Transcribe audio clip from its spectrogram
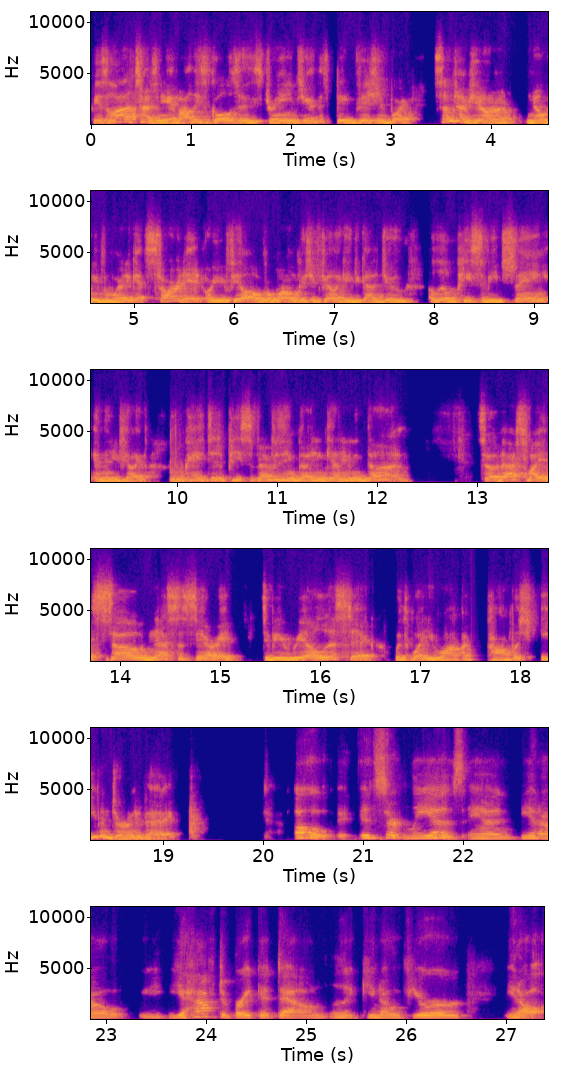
Because a lot of times when you have all these goals and these dreams, you have this big vision board, sometimes you don't know even where to get started, or you feel overwhelmed because you feel like you got to do a little piece of each thing. And then you feel like, okay, I did a piece of everything, but I didn't get anything done. So that's why it's so necessary to be realistic with what you want to accomplish, even during a day. Oh, it certainly is. And, you know, you have to break it down. Like, you know, if you're, you know,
